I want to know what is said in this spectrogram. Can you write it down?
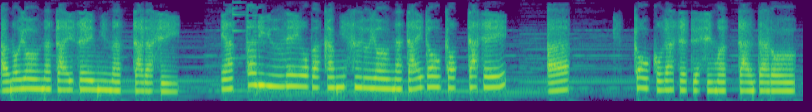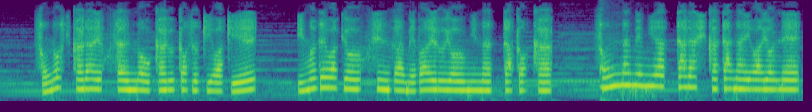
あのような体勢になったらしい。やっぱり幽霊を馬鹿にするような態度をとったせい？ああ、きっと怒らせてしまったんだろう。その日から F さんのオカルト好きは消え、今では恐怖心が芽生えるようになったとか。そんな目にあったら仕方ないわよね。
